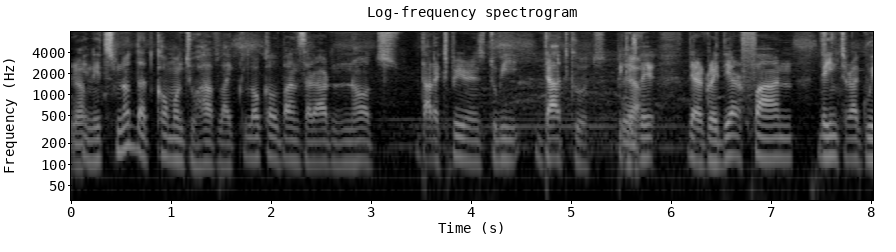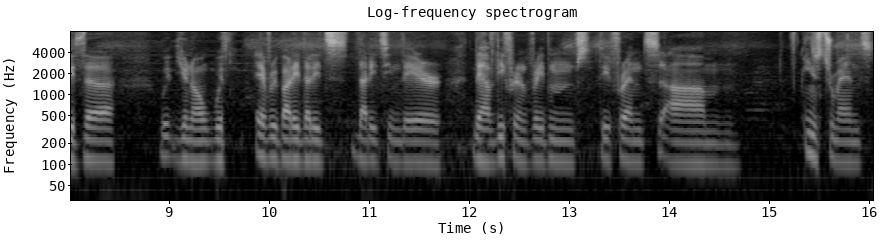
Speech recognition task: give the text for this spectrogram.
And it's not that common to have like local bands that are not that experienced to be that good because they they are great. They are fun. They interact with the with you know with everybody that it's that it's in there. They have different rhythms, different um, instruments.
